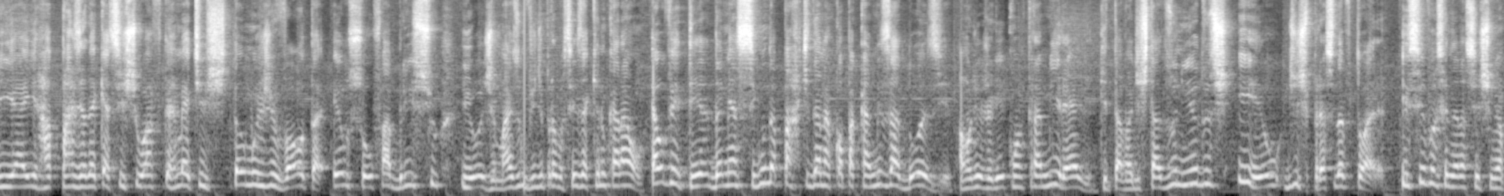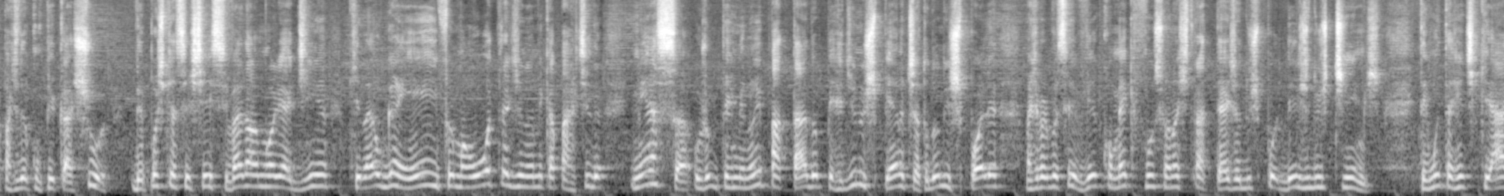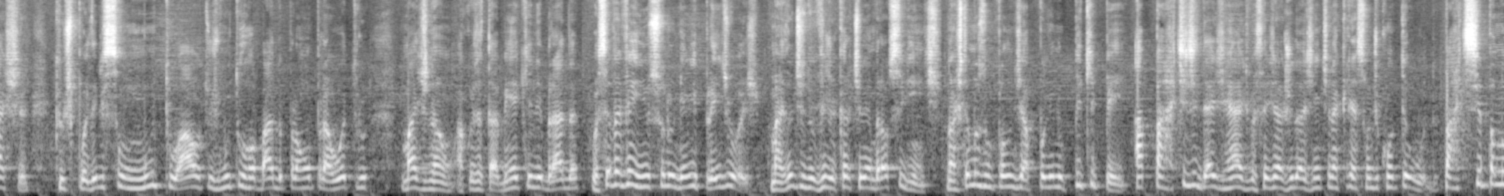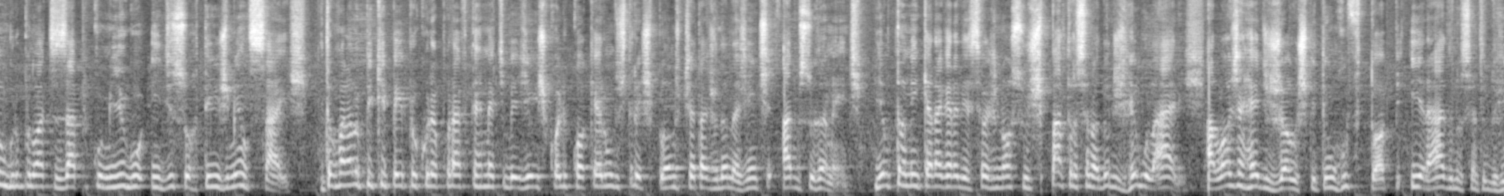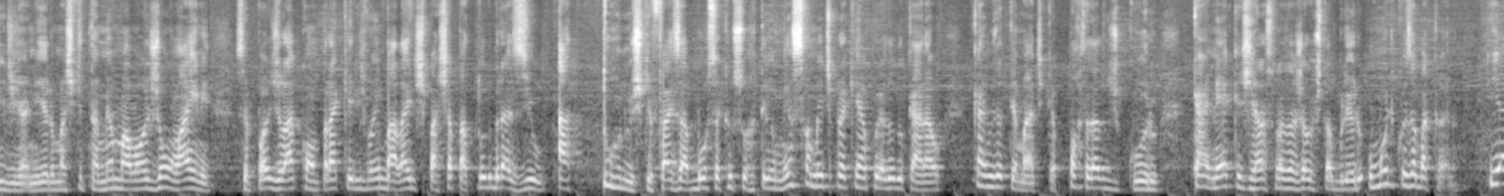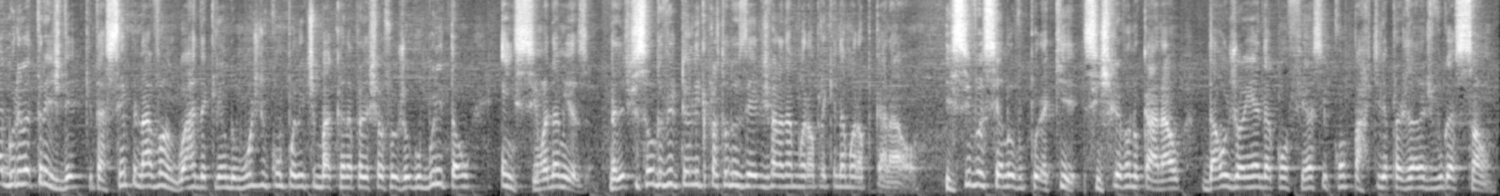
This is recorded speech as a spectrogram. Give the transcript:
E aí, rapaziada que assiste o Aftermath, estamos de volta. Eu sou o Fabrício e hoje mais um vídeo para vocês aqui no canal. É o VT da minha segunda partida na Copa Camisa 12, onde eu joguei contra a Mirelle, que estava de Estados Unidos, e eu de Expresso da Vitória. E se você ainda não assistiu minha partida com o Pikachu, depois que assistisse, vai dar uma olhadinha, que lá eu ganhei e foi uma outra dinâmica a partida. Nessa, o jogo terminou empatado, eu perdi nos pênaltis, já tô dando spoiler, mas é para você ver como é que funciona a estratégia dos poderes dos times. Tem muita gente que acha que os poderes são muito altos, muito roubados para um para outro, mas não, a coisa está bem equilibrada. Você vai ver isso no gameplay de hoje. Mas antes do vídeo, eu quero te lembrar o seguinte: nós temos um plano de apoio no PicPay. A partir de 10 reais você já ajuda a gente na criação de conteúdo. Participa num grupo no WhatsApp comigo e de sorteios mensais. Então vai lá no PicPay, procura por Aftermath BG e escolhe qualquer um dos três planos que já está ajudando a gente absurdamente. E eu também quero agradecer aos nossos patrocinadores regulares. A loja Red Jogos, que tem um rooftop irado no centro do Rio de Janeiro, mas que também é uma loja online. Você pode ir lá comprar que eles vão embalar e despachar para todo o Brasil. A Turnos, que faz a bolsa que eu sorteio mensalmente para quem é apoiador do canal, camisa temática, porta-dado de couro, canecas relacionadas a jogos de tabuleiro, um monte de coisa bacana. E a Gorilla 3D, que está sempre na vanguarda criando um monte de componente bacana para deixar o seu jogo bonitão em cima da mesa. Na descrição do vídeo tem um link para todos eles, vai lá dar moral para quem dá moral pro canal. E se você é novo por aqui, se inscreva no canal, dá o joinha da confiança e compartilha para ajudar na divulgação.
